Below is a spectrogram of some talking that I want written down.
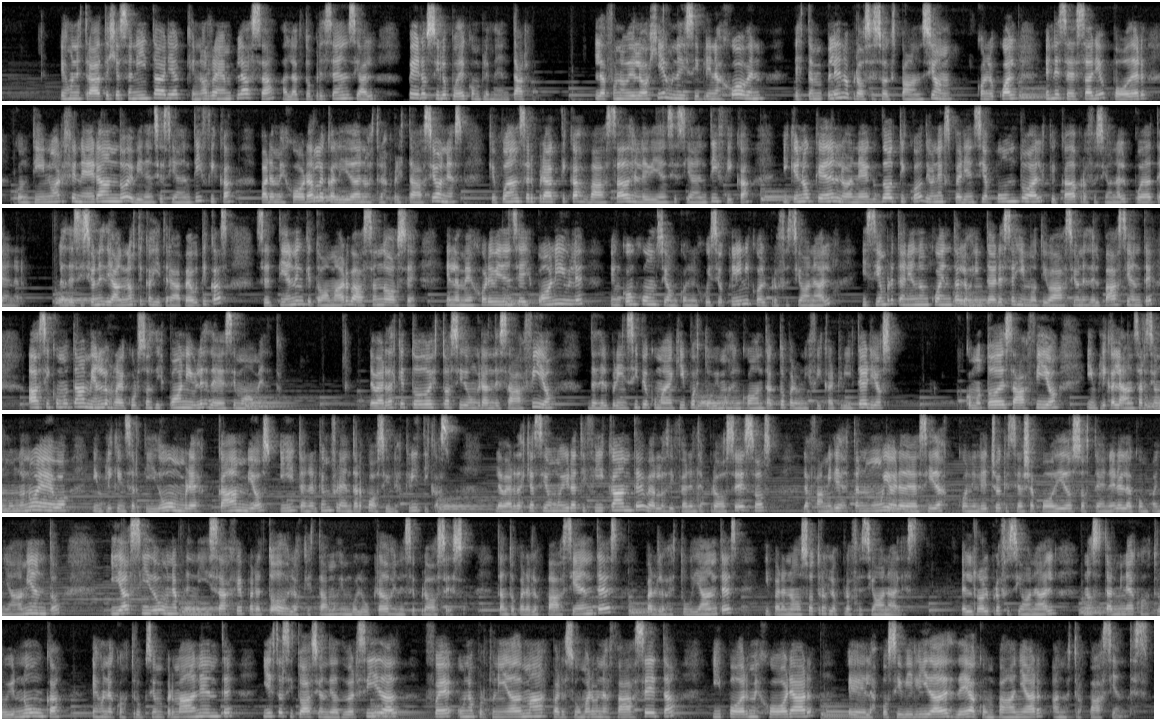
Es una estrategia sanitaria que no reemplaza al acto presencial, pero sí lo puede complementar. La fonobiología es una disciplina joven, está en pleno proceso de expansión, con lo cual es necesario poder continuar generando evidencia científica para mejorar la calidad de nuestras prestaciones, que puedan ser prácticas basadas en la evidencia científica y que no queden lo anecdótico de una experiencia puntual que cada profesional pueda tener. Las decisiones diagnósticas y terapéuticas se tienen que tomar basándose en la mejor evidencia disponible en conjunción con el juicio clínico del profesional y siempre teniendo en cuenta los intereses y motivaciones del paciente, así como también los recursos disponibles de ese momento. La verdad es que todo esto ha sido un gran desafío. Desde el principio como equipo estuvimos en contacto para unificar criterios, como todo desafío, implica lanzarse a un mundo nuevo, implica incertidumbres, cambios y tener que enfrentar posibles críticas. La verdad es que ha sido muy gratificante ver los diferentes procesos. Las familias están muy agradecidas con el hecho de que se haya podido sostener el acompañamiento y ha sido un aprendizaje para todos los que estamos involucrados en ese proceso, tanto para los pacientes, para los estudiantes y para nosotros los profesionales. El rol profesional no se termina de construir nunca, es una construcción permanente y esta situación de adversidad fue una oportunidad más para sumar una faceta y poder mejorar eh, las posibilidades de acompañar a nuestros pacientes.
